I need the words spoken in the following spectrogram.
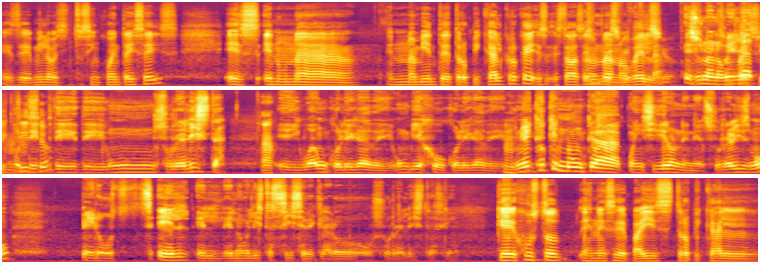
es de 1956. Es en una en un ambiente tropical, creo que es- está basada Es en un una novela. ficticio. Es una un novela de, ficticio. de- de un surrealista. Ah. Eh, igual un colega de, un viejo colega de. Buñuel. Creo que nunca coincidieron en el surrealismo, pero él, el, el novelista, sí se declaró surrealista, sí. que justo en ese país tropical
